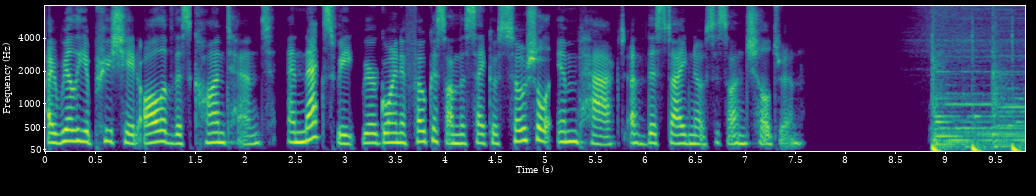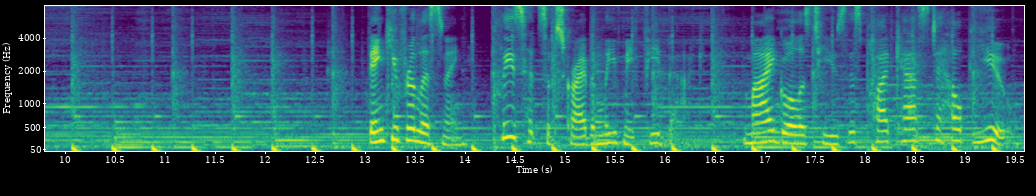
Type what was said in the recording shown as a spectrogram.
I really appreciate all of this content. And next week, we are going to focus on the psychosocial impact of this diagnosis on children. Thank you for listening. Please hit subscribe and leave me feedback. My goal is to use this podcast to help you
